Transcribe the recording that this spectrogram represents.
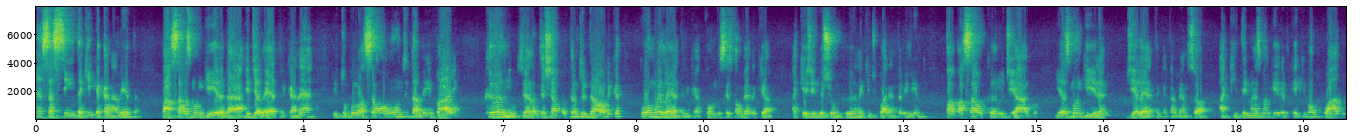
essa cinta aqui, que é a canaleta, passar as mangueiras da rede elétrica, né? E tubulação onde também vai canos, ela deixar tanto hidráulica como elétrica. Como vocês estão vendo aqui, ó. Aqui a gente deixou um cano aqui de 40 milímetros para passar o cano de água. E as mangueiras de elétrica, tá vendo só? Aqui tem mais mangueira porque aqui vai o quadro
